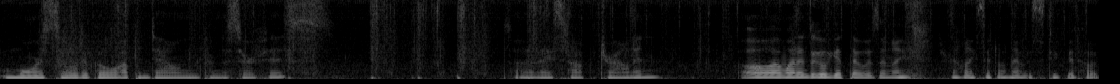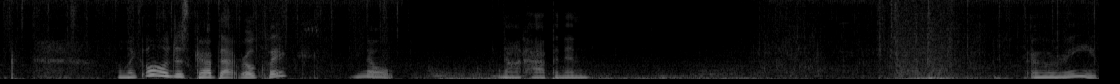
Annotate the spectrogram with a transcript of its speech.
more so to go up and down from the surface so that I stop drowning. Oh, I wanted to go get those and I realized I don't have a stupid hook. I'm like, oh, I'll just grab that real quick. No, not happening. Alright,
